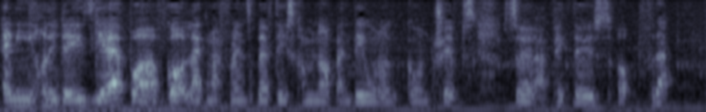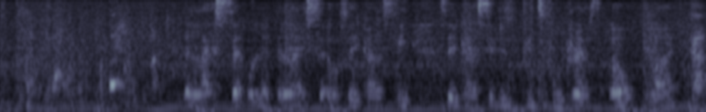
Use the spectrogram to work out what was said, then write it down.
any holidays yet but I've got like my friends birthdays coming up and they want to go on trips so I picked those up for that the light set will let the light settle so you can see so you can see this beautiful dress. Oh my god.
